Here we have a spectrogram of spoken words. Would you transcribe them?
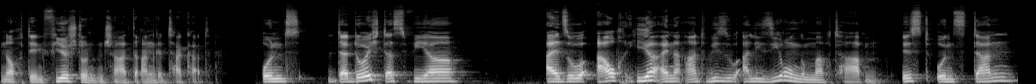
noch den 4-Stunden-Chart dran getackert. Und dadurch, dass wir also auch hier eine Art Visualisierung gemacht haben, ist uns dann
